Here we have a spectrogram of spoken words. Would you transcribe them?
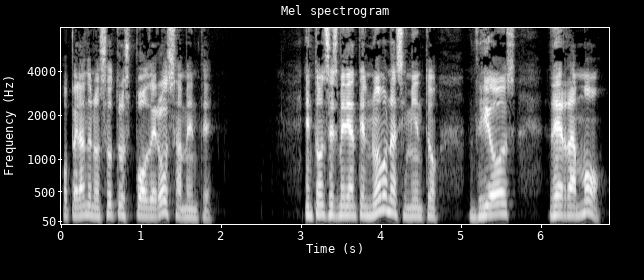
operando en nosotros poderosamente. Entonces, mediante el nuevo nacimiento, Dios derramó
